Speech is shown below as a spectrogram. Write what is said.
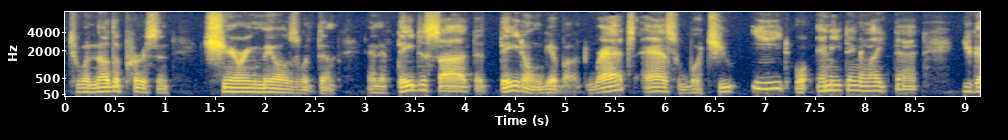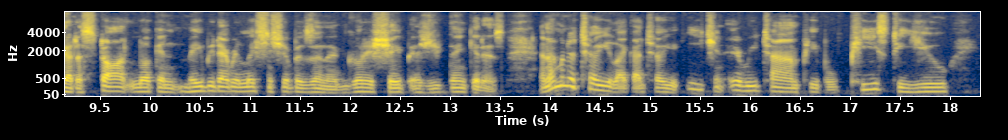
to another person, sharing meals with them. And if they decide that they don't give a rat's ass what you eat or anything like that, you got to start looking. Maybe that relationship is in a good as shape as you think it is. And I'm going to tell you, like I tell you each and every time, people, peace to you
